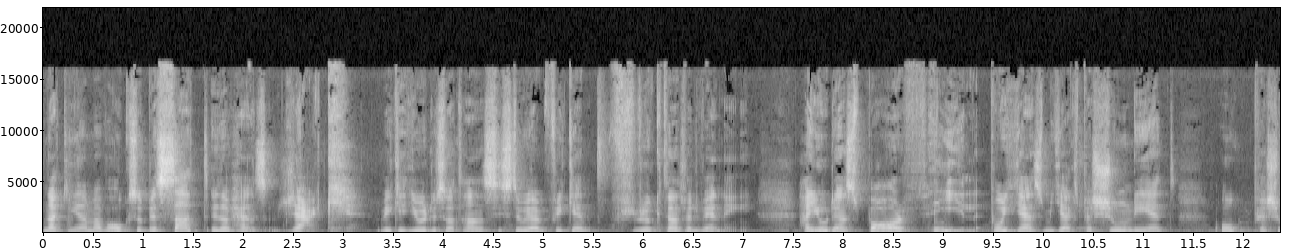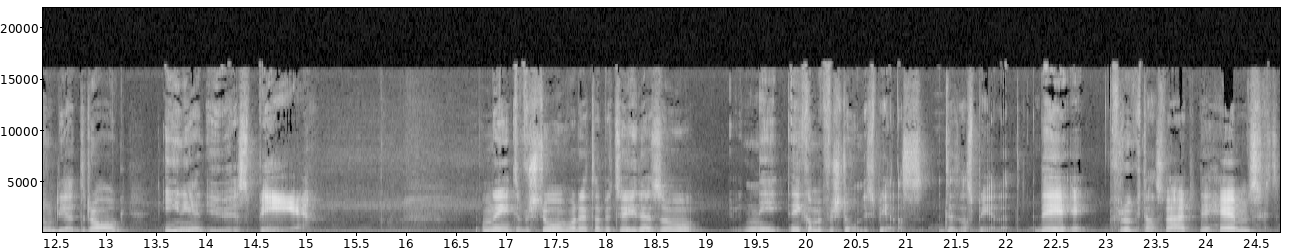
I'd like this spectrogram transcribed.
Nakayama var också besatt utav Handsome Jack, vilket gjorde så att hans historia fick en fruktansvärd vändning. Han gjorde en sparfil på Jasmine Jacks personlighet och personliga drag in i en USB. Om ni inte förstår vad detta betyder så ni, ni kommer förstå om ni spelar detta spelet. Det är fruktansvärt, det är hemskt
